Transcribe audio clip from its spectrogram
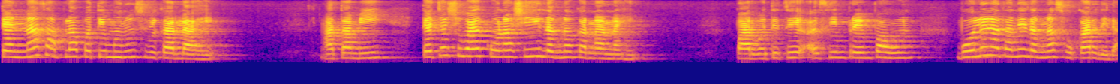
त्यांनाच आपला पती म्हणून स्वीकारला आहे. आता मी त्याच्याशिवाय कोणाशीही लग्न करणार नाही. पार्वतीचे असीम प्रेम पाहून भोलेनाथाने लग्नास होकार दिला.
